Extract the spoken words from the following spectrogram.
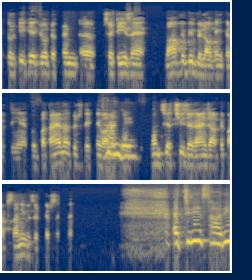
तुर्की के जो डिफरेंट सिटीज़ हैं वहाँ पे भी ब्लॉगिंग करती हैं। तो बताएँ ना कुछ देखने वालों हाँ को कौन सी अच्छी जगह है जहाँ पे पाकिस्तानी विज़िट कर सकते हैं? एक्चुअली सारी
